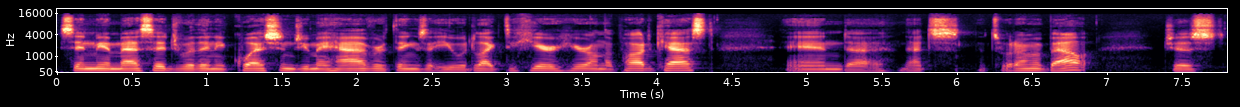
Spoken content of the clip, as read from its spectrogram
Send me a message with any questions you may have or things that you would like to hear here on the podcast. And uh, that's that's what I'm about. Just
